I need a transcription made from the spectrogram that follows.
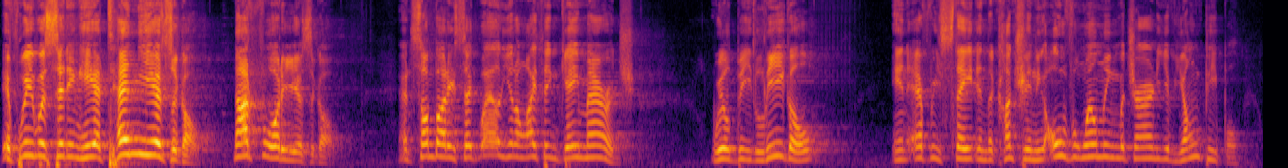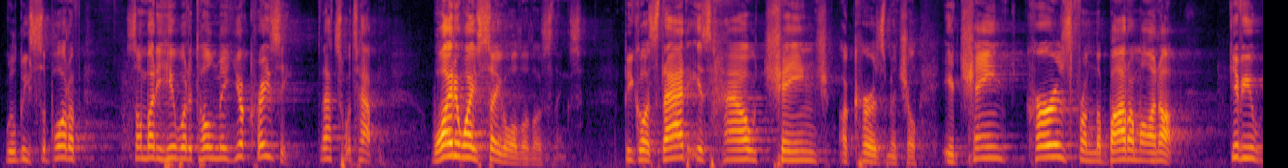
If we were sitting here 10 years ago, not 40 years ago, and somebody said, well, you know, I think gay marriage will be legal in every state in the country, and the overwhelming majority of young people will be supportive, somebody here would have told me, you're crazy. That's what's happened. Why do I say all of those things? Because that is how change occurs, Mitchell. It change occurs from the bottom on up. Give you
